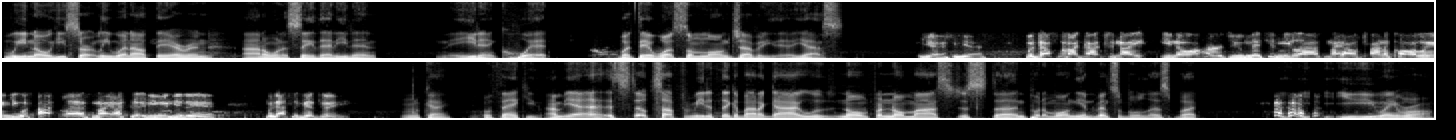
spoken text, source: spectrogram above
we know he certainly went out there, and I don't want to say that he didn't he didn't quit, but there was some longevity there. Yes. Yes, yes. But that's what I got tonight. You know, I heard you mention me last night. I was trying to call in. You was hot last night. I couldn't even get in. But that's a good thing. Okay. Well, thank you. I mean, yeah, it's still tough for me to think about a guy who's known for no mas just uh, and put him on the invincible list, but y- y- you ain't wrong.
